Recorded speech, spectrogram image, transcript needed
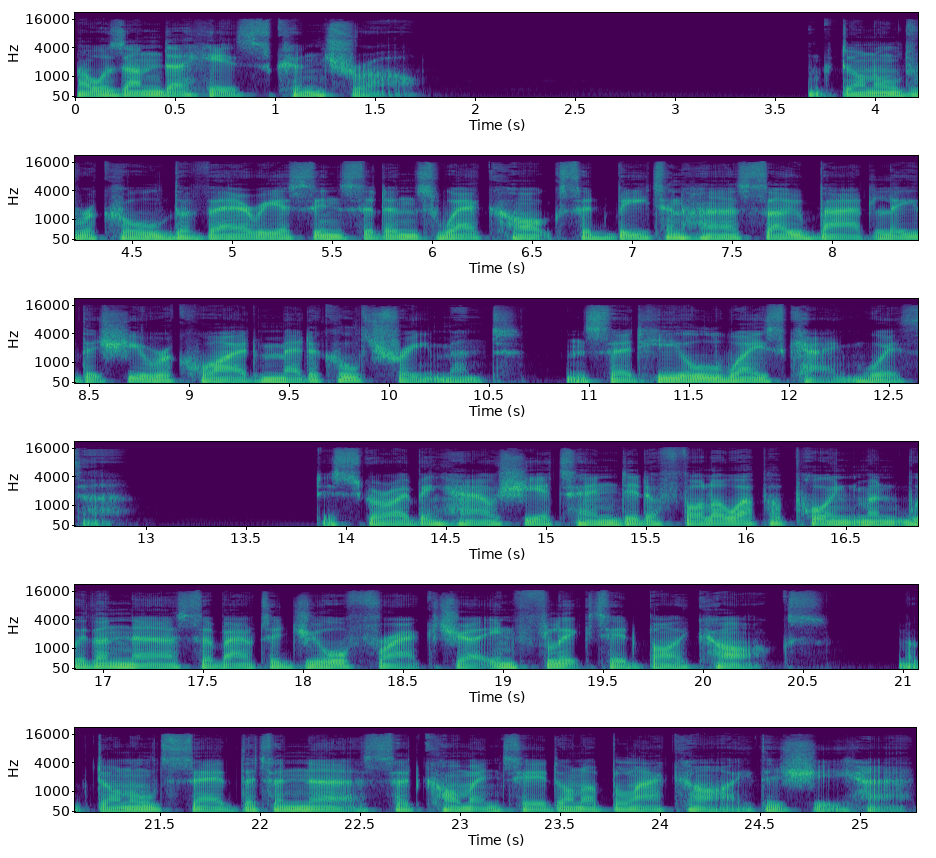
I was under his control. MacDonald recalled the various incidents where Cox had beaten her so badly that she required medical treatment and said he always came with her. Describing how she attended a follow up appointment with a nurse about a jaw fracture inflicted by Cox, MacDonald said that a nurse had commented on a black eye that she had.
